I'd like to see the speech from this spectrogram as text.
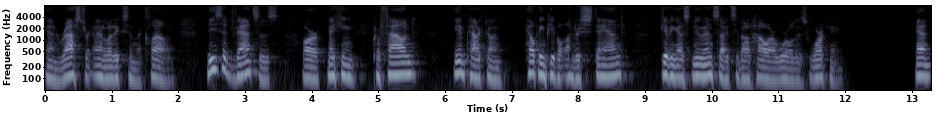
and raster analytics in the cloud. These advances are making profound impact on helping people understand, giving us new insights about how our world is working. And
